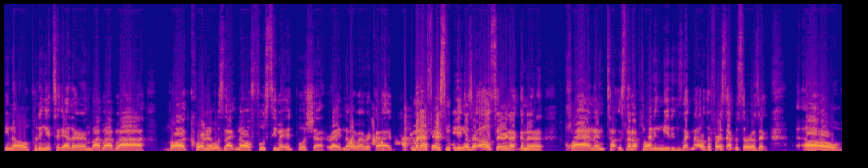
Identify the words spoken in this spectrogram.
you know, putting it together and blah, blah, blah. But Cornell was like, no, full steam ahead, Portia, right now, I record. Remember that first meeting? I was like, oh, so we're not going to plan and talk. It's not a planning meeting. It's like, no, the first episode. I was like, oh,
